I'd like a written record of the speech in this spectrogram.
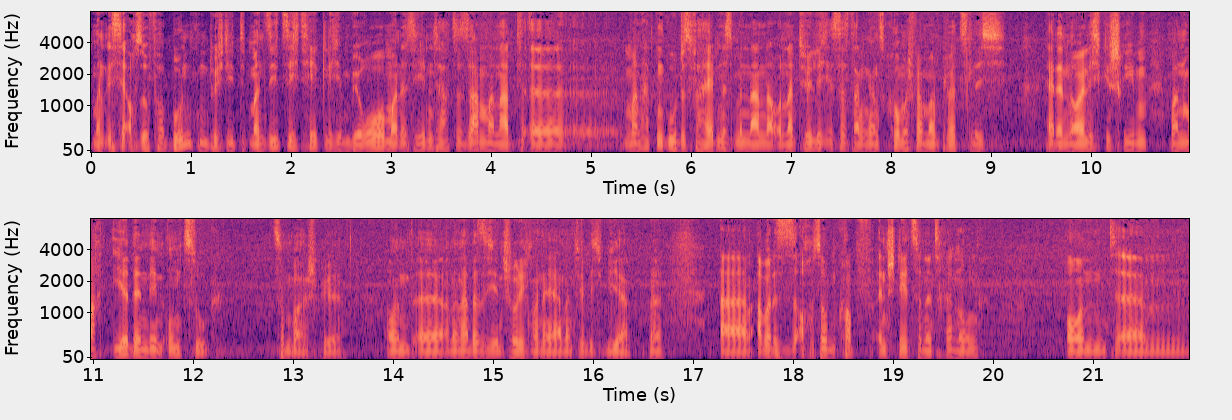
man ist ja auch so verbunden durch die, man sieht sich täglich im Büro, man ist jeden Tag zusammen, man hat, äh, man hat ein gutes Verhältnis miteinander und natürlich ist das dann ganz komisch, wenn man plötzlich, er hat ja neulich geschrieben, wann macht ihr denn den Umzug zum Beispiel? Und, äh, und dann hat er sich entschuldigt, man, ja, natürlich wir. Ne? Äh, aber das ist auch so im Kopf entsteht so eine Trennung. Und, ähm,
